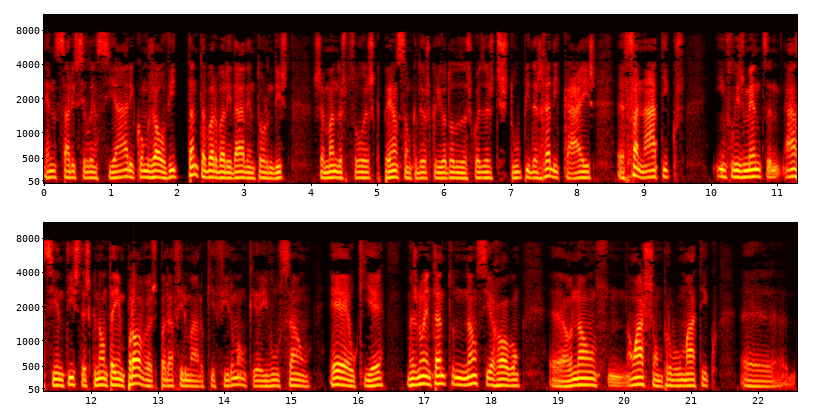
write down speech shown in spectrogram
é necessário silenciar e como já ouvi tanta barbaridade em torno disto, chamando as pessoas que pensam que Deus criou todas as coisas de estúpidas, radicais, eh, fanáticos, Infelizmente, há cientistas que não têm provas para afirmar o que afirmam, que a evolução é o que é, mas no entanto não se arrogam uh, ou não, não acham problemático uh,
